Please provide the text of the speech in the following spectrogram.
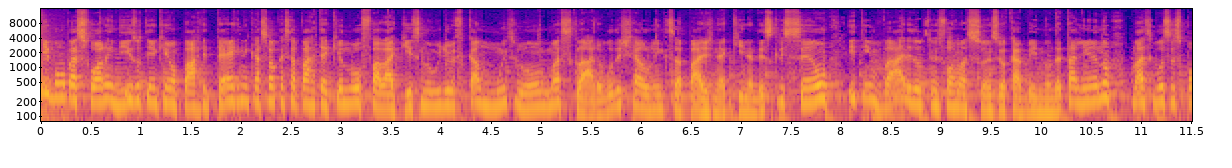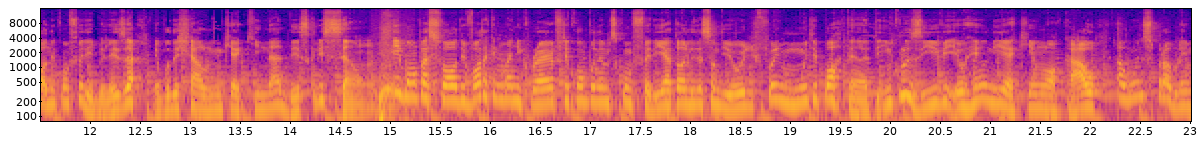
E bom pessoal, além disso, tem aqui uma parte técnica, só que essa parte aqui eu não vou falar aqui, senão o vídeo vai ficar muito longo, mas claro, eu vou deixar o link dessa página aqui na descrição e tem várias outras informações que eu acabei não detalhando, mas que vocês podem conferir, beleza? Eu vou deixar o link aqui na descrição. E bom pessoal, de volta aqui no Minecraft, como podemos conferir, a atualização de hoje foi muito importante. Inclusive, eu reuni aqui em um local alguns problemas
